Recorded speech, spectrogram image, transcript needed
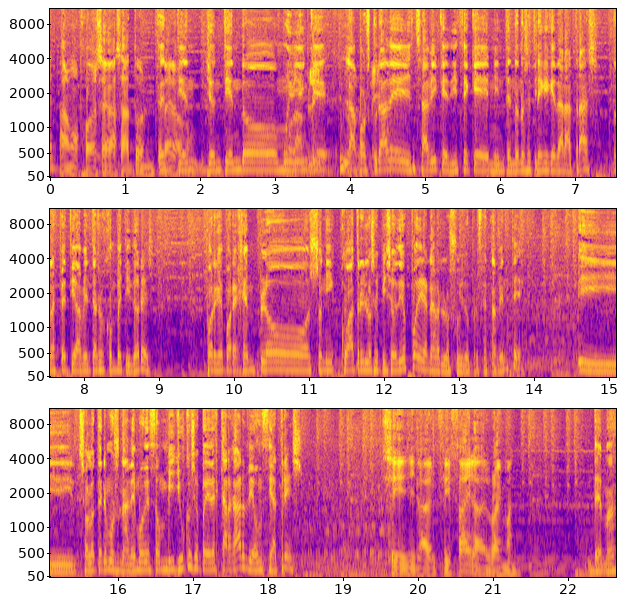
¿eh? A lo mejor Sega Saturn, pero... Entien- yo entiendo muy bien Play. que la la postura Play de Xavi que dice que Nintendo no se tiene que quedar atrás respectivamente a sus competidores. Porque, por ejemplo, Sonic 4 y los episodios podrían haberlo subido perfectamente. Y solo tenemos una demo de Zombie U que se puede descargar de 11 a 3. Sí, la del FIFA y la del Rayman. Dema-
